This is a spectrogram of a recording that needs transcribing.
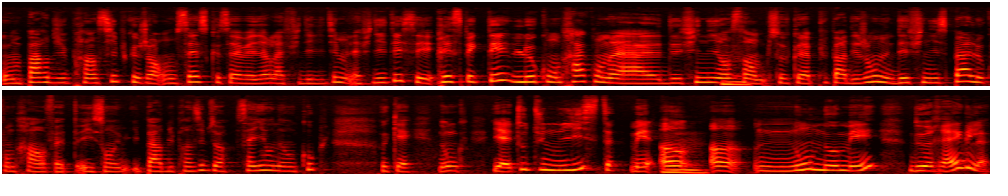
on part du principe que genre on sait ce que ça veut dire la fidélité, mais la fidélité c'est respecter le contrat qu'on a défini mm. ensemble. Sauf que la plupart des gens ne définissent pas le contrat en fait. Ils sont, ils partent du principe genre ça y est on est en couple. Ok, donc il y a toute une liste, mais un, mm. un non nommé de règles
